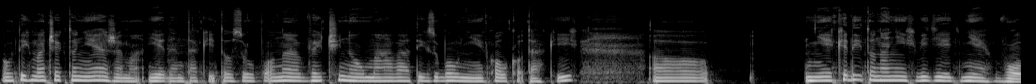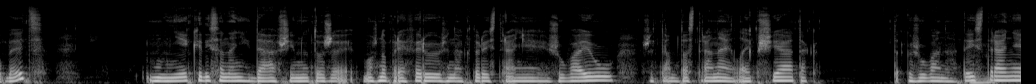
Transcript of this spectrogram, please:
A u tých mačiek to nie je, že má jeden takýto zub. Ona väčšinou máva tých zubov niekoľko takých. niekedy to na nich vidieť nie vôbec, niekedy sa na nich dá všimnúť to, že možno preferujú, že na ktorej strane žúvajú, že tam tá strana je lepšia, tak, tak žúva na tej mhm. strane.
